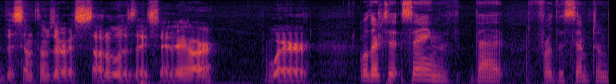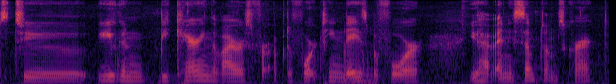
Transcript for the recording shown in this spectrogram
the symptoms are as subtle as they say they are, where Well, they're t- saying that for the symptoms to, you can be carrying the virus for up to 14 Mm-hmm. days before you have any symptoms, correct?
